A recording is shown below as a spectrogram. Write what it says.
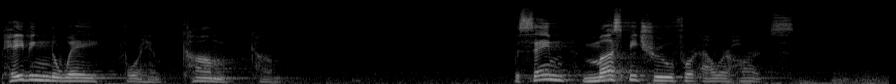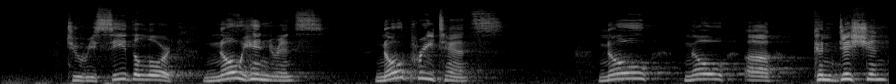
paving the way for him. Come, come. The same must be true for our hearts. To receive the Lord, no hindrance, no pretense, no, no uh, condition.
